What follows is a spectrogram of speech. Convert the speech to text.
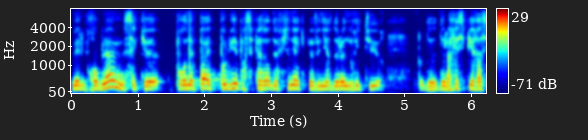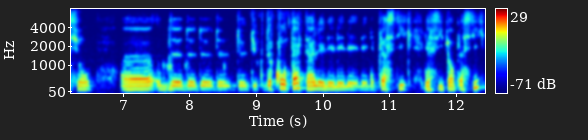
Mais le problème, c'est que pour ne pas être pollué par ces perturbateurs endocriniens qui peuvent venir de la nourriture, de, de la respiration, de, de, de, de, contact, hein, les, les, plastiques, les récipients plastiques.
